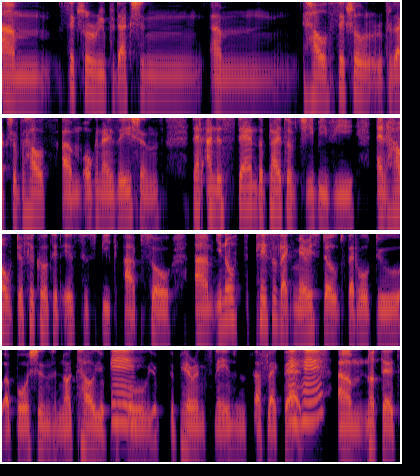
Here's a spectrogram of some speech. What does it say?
um sexual reproduction um health sexual reproductive health um organizations that understand the plight of GBV and how difficult it is to speak up. So um you know places like Marie Stopes that will do abortions and not tell your Mm. people your the parents' names and stuff like that. Mhm. Um not that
